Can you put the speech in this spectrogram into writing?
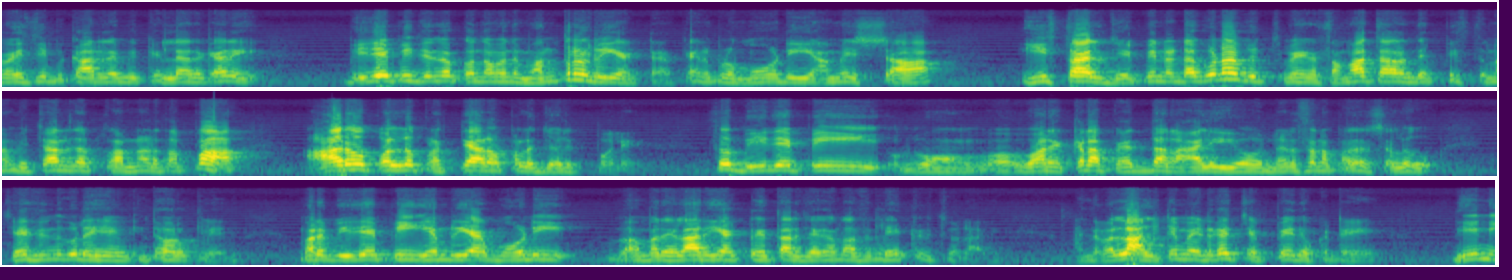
వైసీపీ కార్యాలయంకి వెళ్ళారు కానీ బీజేపీ చెందిన కొంతమంది మంత్రులు రియాక్ట్ అయ్యారు. కానీ ఇప్పుడు మోడీ అమిత్ షా ఈ స్థాయిలో జేపీ నడ్డా కూడా విచ్- మేము సమాచారం తెప్పిస్తున్నాం విచారణ జరుపుతాం అన్నాడు తప్ప ఆరోపణలు ప్రత్యారోపణలు జోలికి సో బీజేపీ వారు ఎక్కడ పెద్ద ర్యాలీయో నిరసన ప్రదర్శనలు చేసింది కూడా ఏం ఇంతవరకు లేదు. మరి బీజేపీ ఏం రియాక్ట్ మోడీ మరి ఎలా రియాక్ట్ అవుతారు జగన్ అసలు ఎక్కడ చూడాలి. అందువల్ల అల్టిమేట్గా చెప్పేది ఒకటే దీన్ని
